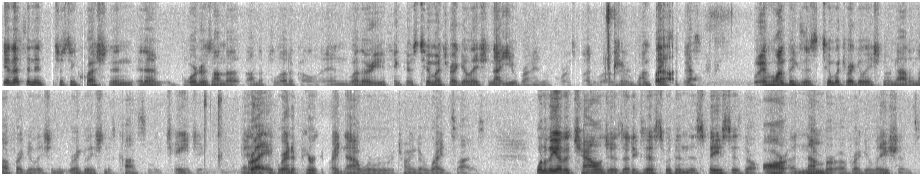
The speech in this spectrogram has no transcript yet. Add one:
Yeah, that's an interesting question, and, it borders on the on the political, and whether you think there's too much regulation. Not you, Bryan, of course, but one thinks Well, that there's if one thinks there's too much regulation or not enough regulation, regulation is constantly changing. And I think we're in a period right now where we're trying to right size. One of the other challenges that exists within this space is there are a number of regulations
